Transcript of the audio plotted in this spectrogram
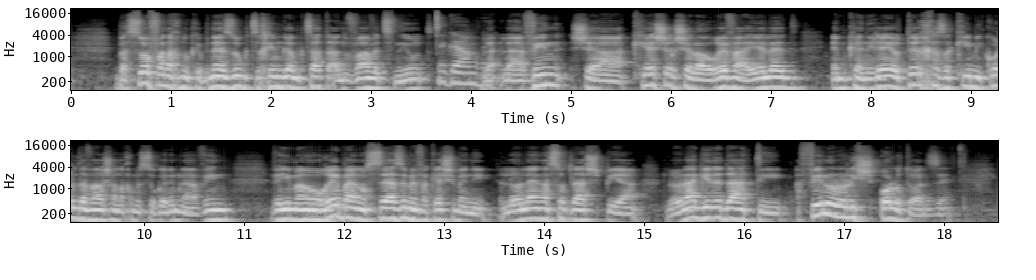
בסוף אנחנו כבני זוג צריכים גם קצת ענווה וצניעות. לגמרי. לה- להבין שהקשר של ההורה והילד הם כנראה יותר חזקים מכל דבר שאנחנו מסוגלים להבין, ואם ההורה בנושא הזה מבקש ממני לא לנסות להשפיע, לא להגיד את דעתי, אפילו לא לשאול אותו על זה,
